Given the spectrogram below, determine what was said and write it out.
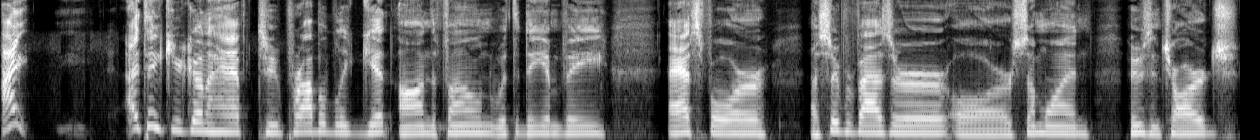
I I think you're going to have to probably get on the phone with the DMV, ask for a supervisor or someone who's in charge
